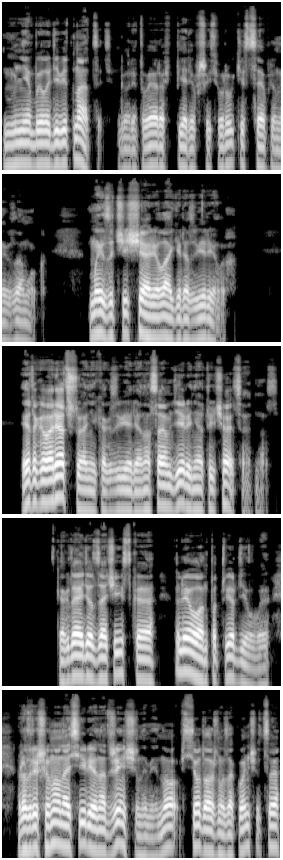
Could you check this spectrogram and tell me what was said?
«Мне было девятнадцать», — говорит Вера, вперевшись в руки, сцепленный в замок. «Мы зачищали лагерь озверелых. Это говорят, что они как звери, а на самом деле не отличаются от нас. Когда идет зачистка, Леон подтвердил бы, разрешено насилие над женщинами, но все должно закончиться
